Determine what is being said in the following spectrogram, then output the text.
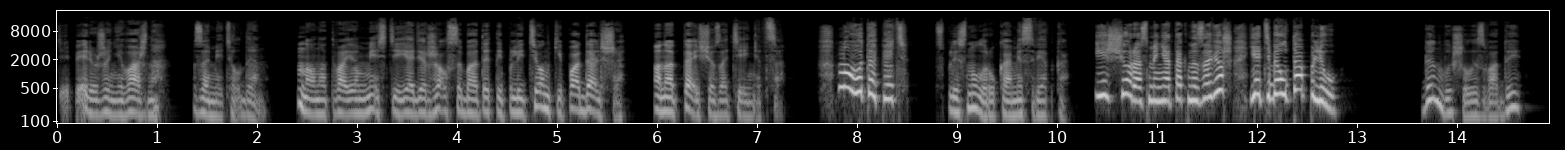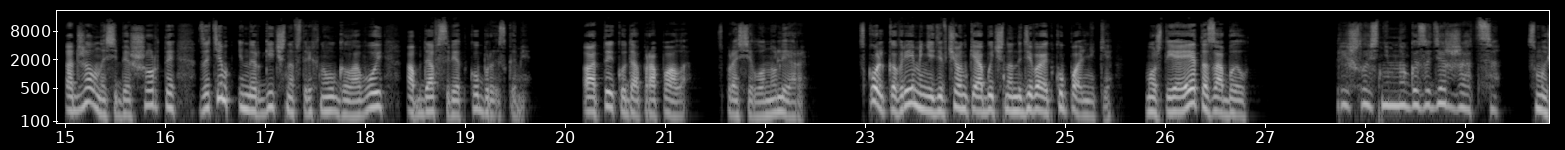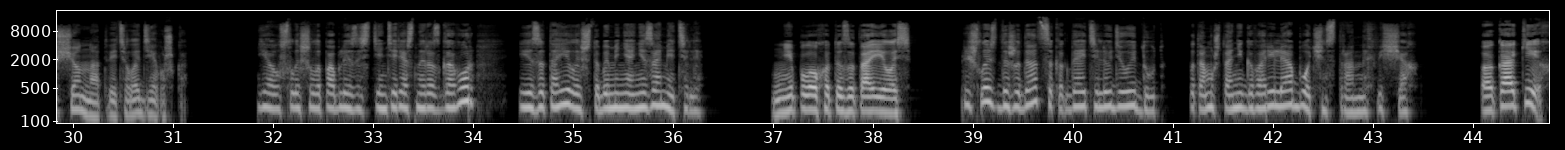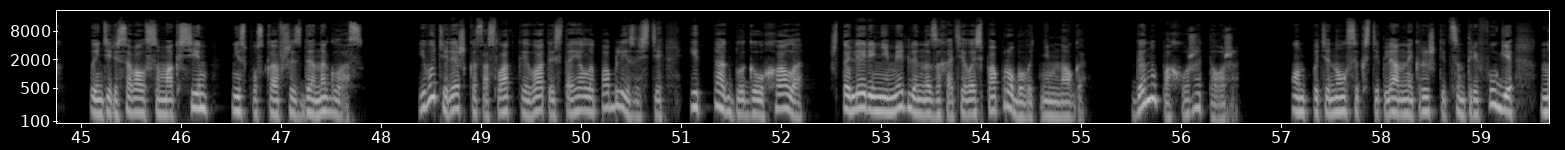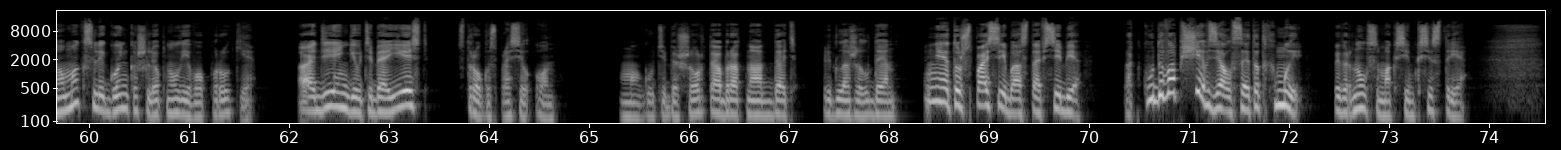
«Теперь уже не важно», — заметил Дэн. «Но на твоем месте я держался бы от этой плетенки подальше. Она та еще затенится». «Ну вот опять», — сплеснула руками Светка. «Еще раз меня так назовешь, я тебя утоплю!» Дэн вышел из воды, отжал на себе шорты, затем энергично встряхнул головой, обдав Светку брызгами. «А ты куда пропала?» — спросил он у Леры. «Сколько времени девчонки обычно надевают купальники? Может, я это забыл?» «Пришлось немного задержаться», — смущенно ответила девушка. Я услышала поблизости интересный разговор и затаилась, чтобы меня не заметили. «Неплохо ты затаилась». Пришлось дожидаться, когда эти люди уйдут, потому что они говорили об очень странных вещах. «О каких?» — поинтересовался Максим, не спускавшись с Дэна глаз. Его тележка со сладкой ватой стояла поблизости и так благоухала, что Лере немедленно захотелось попробовать немного. Дэну, похоже, тоже. Он потянулся к стеклянной крышке центрифуги, но Макс легонько шлепнул его по руке. «А деньги у тебя есть?» — строго спросил он. «Могу тебе шорты обратно отдать», — предложил Дэн. «Нет уж, спасибо, оставь себе. Откуда вообще взялся этот хмырь?» — повернулся Максим к сестре.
